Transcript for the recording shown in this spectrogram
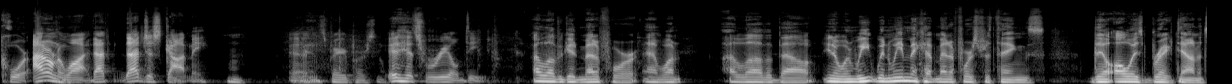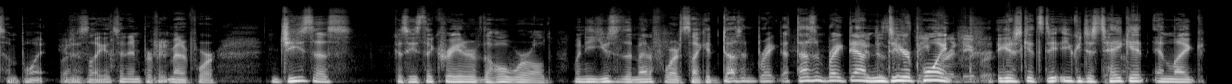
chord. I don't know mm. why that that just got me. Mm. And It's very personal. it hits real deep. I love a good metaphor, and what I love about you know when we when we make up metaphors for things, they'll always break down at some point. You're just like it's an imperfect metaphor. Jesus, because he's the creator of the whole world, when he uses the metaphor, it's like it doesn't break. That doesn't break down. And to your point, it just gets. You could just take it and like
